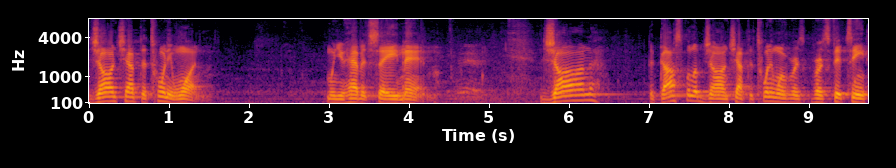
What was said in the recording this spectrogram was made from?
John chapter 21. When you have it, say amen. John, the Gospel of John, chapter 21, verse, verse 15.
